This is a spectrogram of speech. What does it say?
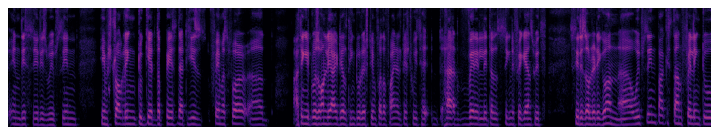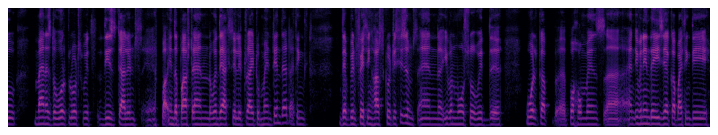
in this series. We've seen him struggling to get the pace that he's famous for. Uh, I think it was only ideal thing to rest him for the final test, which had very little significance with series already gone. Uh, we've seen Pakistan failing to manage the workloads with these talents uh, in the past and when they actually try to maintain that i think they've been facing harsh criticisms and uh, even more so with the world cup uh, performance uh, and even in the asia cup i think they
